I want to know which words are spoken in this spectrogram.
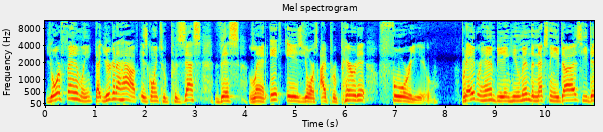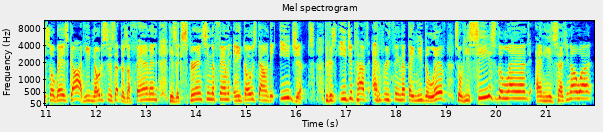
Your family that you're going to have is going to possess this land. It is yours. I prepared it for you. But Abraham, being human, the next thing he does, he disobeys God. He notices that there's a famine. He's experiencing the famine and he goes down to Egypt because Egypt has everything that they need to live. So he sees the land and he says, you know what?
